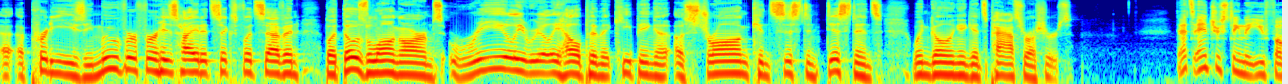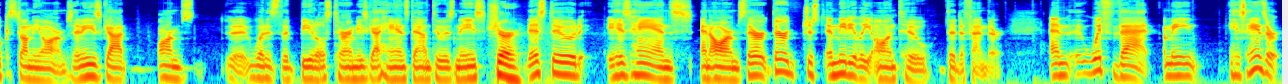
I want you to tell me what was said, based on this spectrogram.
a, a pretty easy mover for his height at six foot seven but those long arms really really help him at keeping a, a strong consistent distance when going against pass rushers That's interesting that you focused on the arms, and he's got arms. Uh, what is the Beatles term? He's got hands down to his knees. Sure. This dude, his hands and arms, they're they're just immediately onto the defender, and with that, I mean, his hands are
